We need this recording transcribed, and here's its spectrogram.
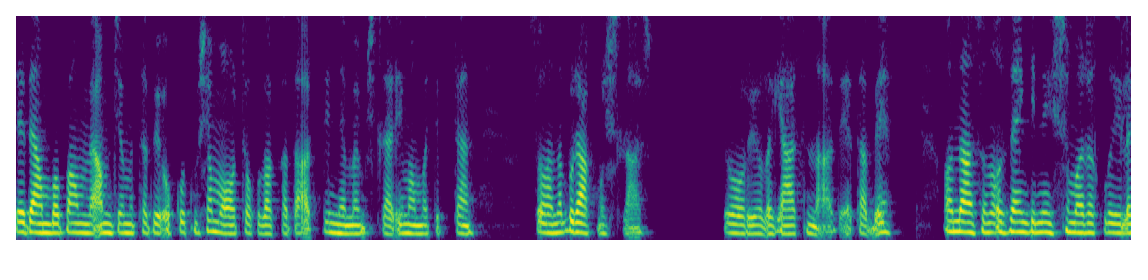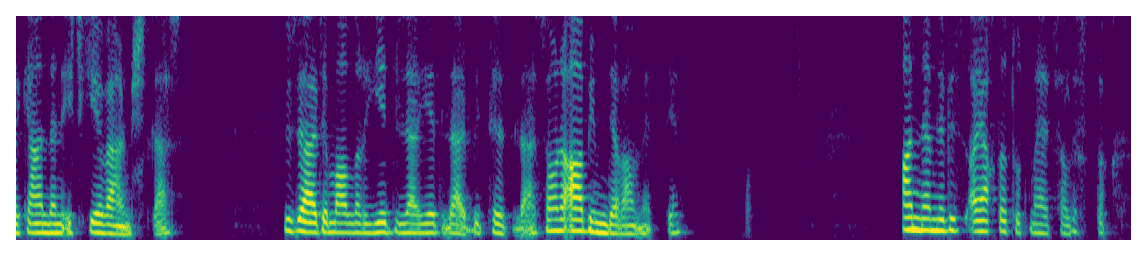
Dedem, babam ve amcamı tabii okutmuş ama ortaokula kadar dinlememişler İmam Hatip'ten. Sonra bırakmışlar. Doğru yola gelsinler diye tabii. Ondan sonra o zenginin şımarıklığıyla kendilerini içkiye vermişler. Güzelce malları yediler yediler bitirdiler. Sonra abim devam etti. Annemle biz ayakta tutmaya çalıştık.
